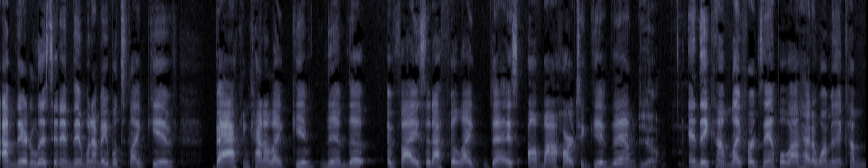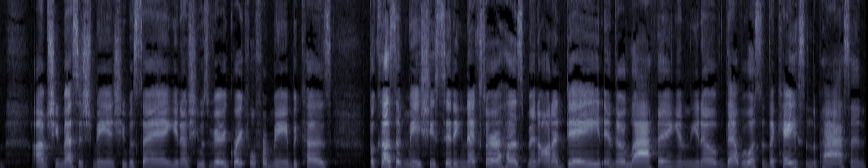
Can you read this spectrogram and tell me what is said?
I'm there to listen. And then when I'm able to like give back and kind of like give them the advice that I feel like that is on my heart to give them, Yeah. And they come like for example i had a woman that come um she messaged me and she was saying you know she was very grateful for me because because of me she's sitting next to her husband on a date and they're laughing and you know that wasn't the case in the past and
